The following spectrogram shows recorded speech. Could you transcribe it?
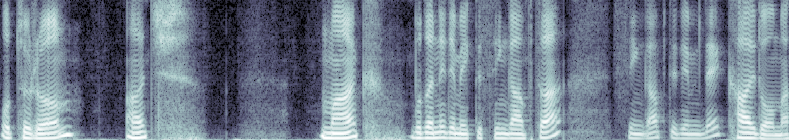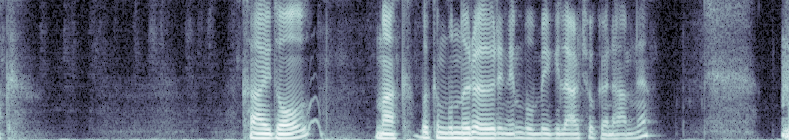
Oturum açmak. Bu da ne demekti sing up'ta? Sing up dediğimde kaydolmak. Kaydolmak. Bakın bunları öğrenin. Bu bilgiler çok önemli.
